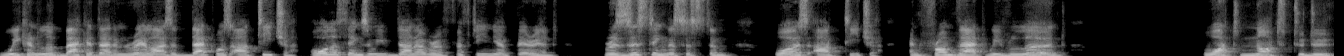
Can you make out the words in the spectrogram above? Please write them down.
we can look back at that and realize that that was our teacher. All the things that we've done over a 15 year period resisting the system was our teacher. And from that we've learned what not to do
